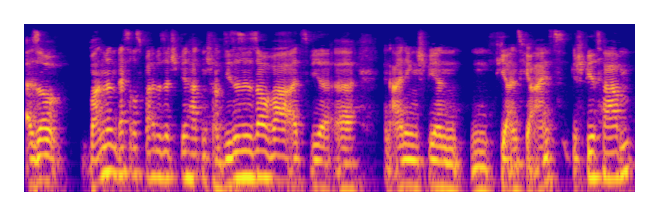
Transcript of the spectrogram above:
Also, wann wir ein besseres Ballbesitzspiel hatten, schon diese Saison war, als wir äh, in einigen Spielen ein 4-1-4-1 gespielt haben.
